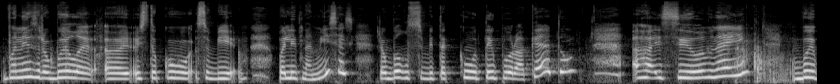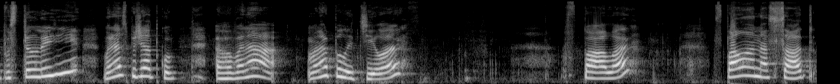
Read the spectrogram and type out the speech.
Вони зробили е, ось таку собі політ на місяць, зробили собі таку типу ракету, е, сіли в неї, випустили її. Вона спочатку е, вона, вона полетіла, впала, впала на сад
